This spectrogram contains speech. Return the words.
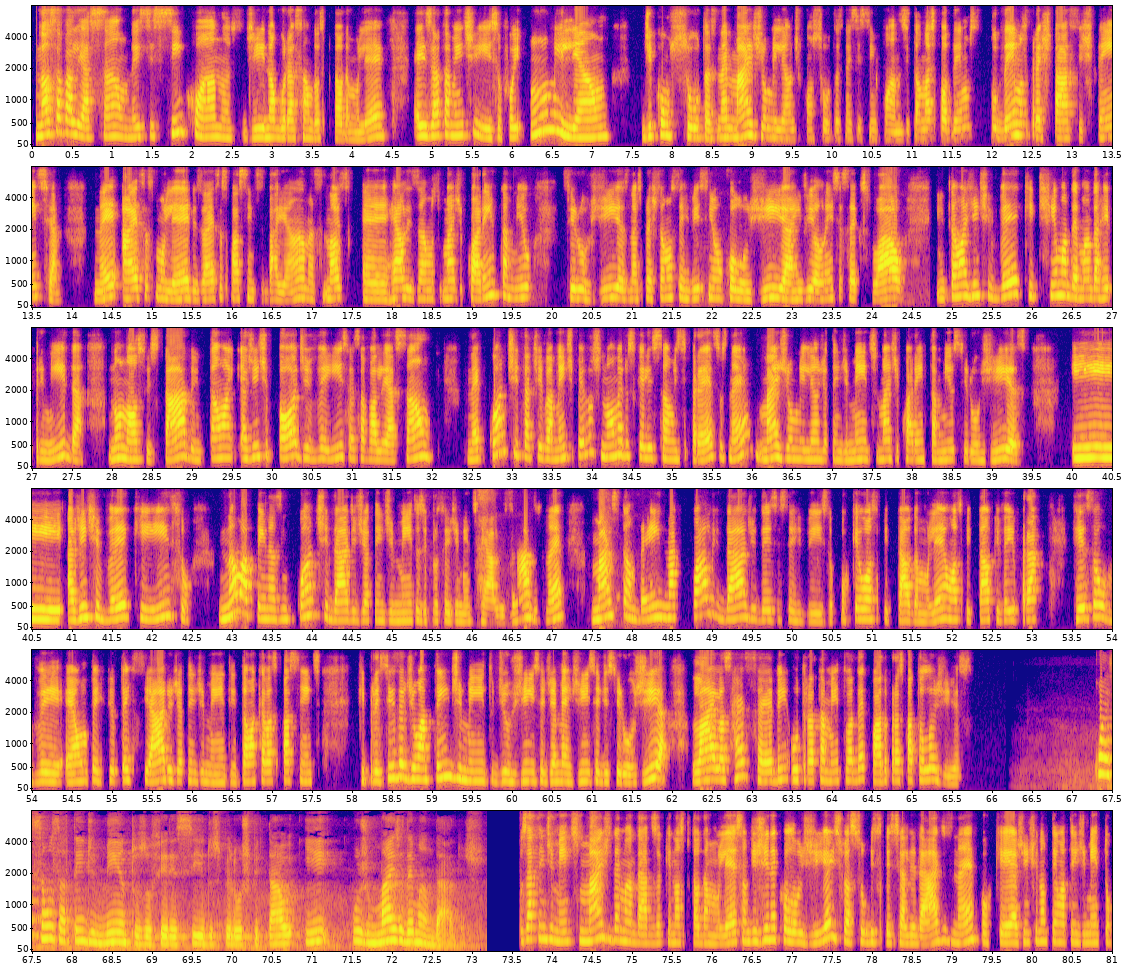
Nossa avaliação nesses cinco anos de inauguração do Hospital da Mulher é exatamente isso: foi um milhão de consultas, né, mais de um milhão de consultas nesses cinco anos. Então, nós podemos, podemos prestar assistência, né, a essas mulheres, a essas pacientes baianas. Nós é, realizamos mais de 40 mil cirurgias, nós prestamos serviço em oncologia, em violência sexual. Então, a gente vê que tinha uma demanda reprimida no nosso estado. Então, a, a gente pode ver isso, essa avaliação, né, quantitativamente pelos números que eles são expressos, né, mais de um milhão de atendimentos, mais de 40 mil cirurgias, e a gente vê que isso não apenas em quantidade de atendimentos e procedimentos realizados, né, mas também na qualidade desse serviço, porque o Hospital da Mulher é um hospital que veio para resolver, é um perfil terciário de atendimento, então aquelas pacientes que precisa de um atendimento de urgência, de emergência, de cirurgia, lá elas recebem o tratamento adequado para as patologias. Quais são os atendimentos oferecidos pelo hospital e os mais demandados? Os atendimentos mais demandados aqui no Hospital da Mulher são de ginecologia e suas subespecialidades, né? Porque a gente não tem um atendimento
